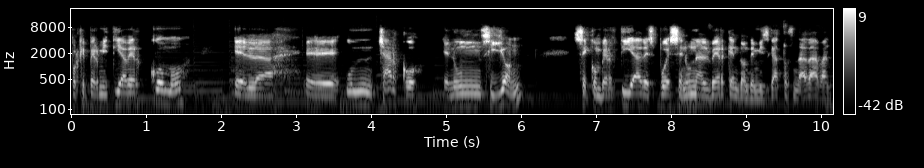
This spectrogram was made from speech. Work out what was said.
porque permitía ver cómo el, eh, un charco en un sillón se convertía después en una alberca en donde mis gatos nadaban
